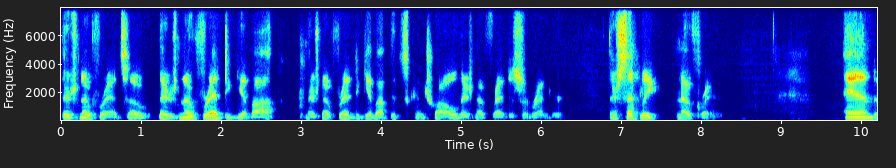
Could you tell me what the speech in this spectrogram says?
There's no Fred. So there's no Fred to give up. There's no Fred to give up its control. There's no Fred to surrender. There's simply no Fred. And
